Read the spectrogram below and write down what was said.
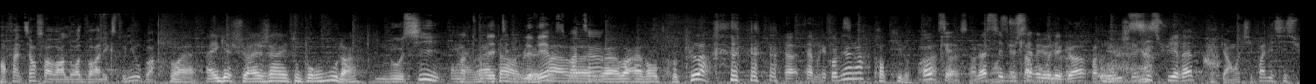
En fin de séance, on va avoir le droit de voir Alex Touni ou pas? Ouais. Ah, les gars, je suis à jeun et tout pour vous là. Nous aussi, on a Ah, tourné attends, TWM ce matin. avoir- avoir un ventre plat. T'as pris combien là? 30 kilos. Voilà, Ok, ça- ça va là c'est du sérieux les gars. là. Pas de 6-8 reps. Je garantis pas les 6-8.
